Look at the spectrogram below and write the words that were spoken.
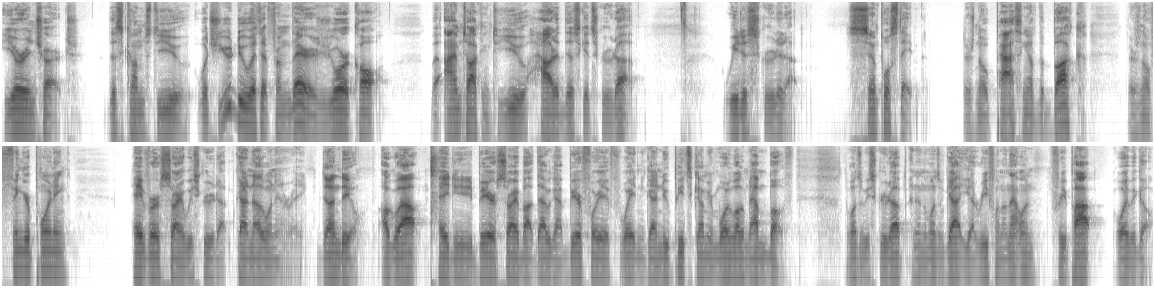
You're in charge. This comes to you. What you do with it from there is your call. But I'm talking to you. How did this get screwed up? We just screwed it up. Simple statement. There's no passing of the buck. There's no finger pointing. Hey, verse, sorry, we screwed it up. Got another one in already. Done deal. I'll go out. Hey, do you need a beer? Sorry about that. We got beer for you. If you're waiting, you got a new pizza coming, you're more than welcome to have them both. The ones that we screwed up, and then the ones we got, you got a refund on that one. Free pop. Away we go.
